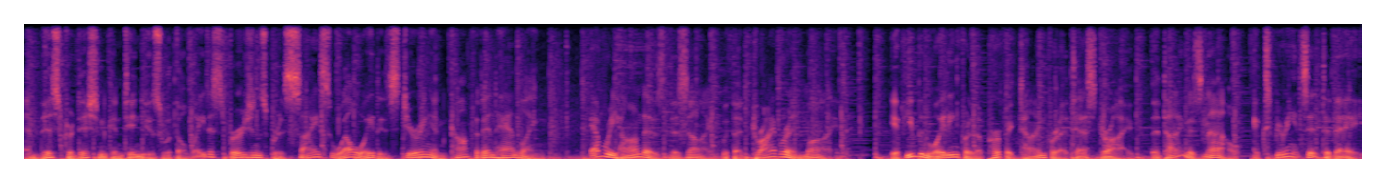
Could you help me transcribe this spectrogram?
and this tradition continues with the latest version's precise, well-weighted steering and confident handling. Every Honda is designed with a driver in mind. If you've been waiting for the perfect time for a test drive, the time is now. Experience it today.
